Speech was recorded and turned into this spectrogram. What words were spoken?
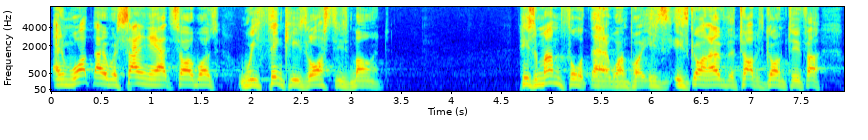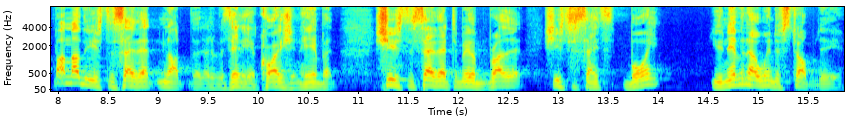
And what they were saying outside was, We think he's lost his mind. His mum thought that at one point. He's, he's gone over the top, he's gone too far. My mother used to say that, not that it was any equation here, but she used to say that to me, brother. She used to say, Boy, you never know when to stop, do you?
